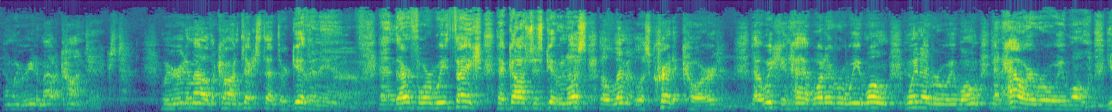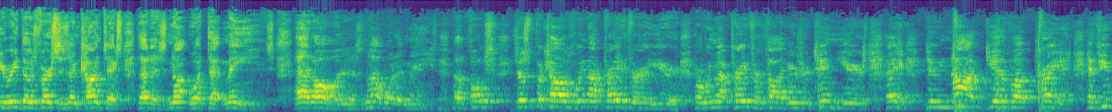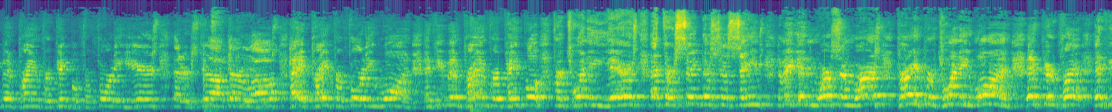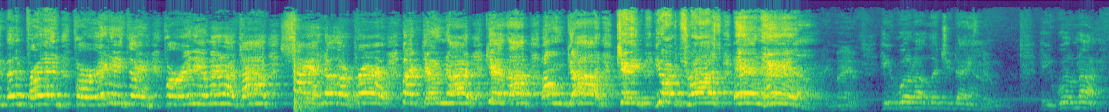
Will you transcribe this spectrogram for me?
And we read them out of context. We read them out of the context that they're given in. Uh-huh. And therefore, we think that God's just given us a limitless credit card mm-hmm. that we can have whatever we want, whenever we want, and however we want. You read those verses in context, that is not what that means at all. It is not what it means. But, folks, just because we might pray for a year, or we might pray for five years or ten years, hey, do not give up praying. If you've been praying for people for 40 years that are still out there lost, hey, pray for 41. If you've been praying for people for 20 years that their sickness just seems to be getting worse and worse, pray for 21. If you're pray- if you've been praying for anything for any amount of time, say another prayer, but do not give up on God. Keep your trust in Him. Amen. He will not let you down. He will not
